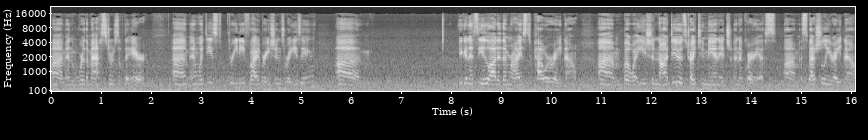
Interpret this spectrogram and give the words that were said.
um, and we're the masters of the air. Um, and with these 3D vibrations raising, um, you're going to see a lot of them rise to power right now. Um, but what you should not do is try to manage an Aquarius, um, especially right now.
